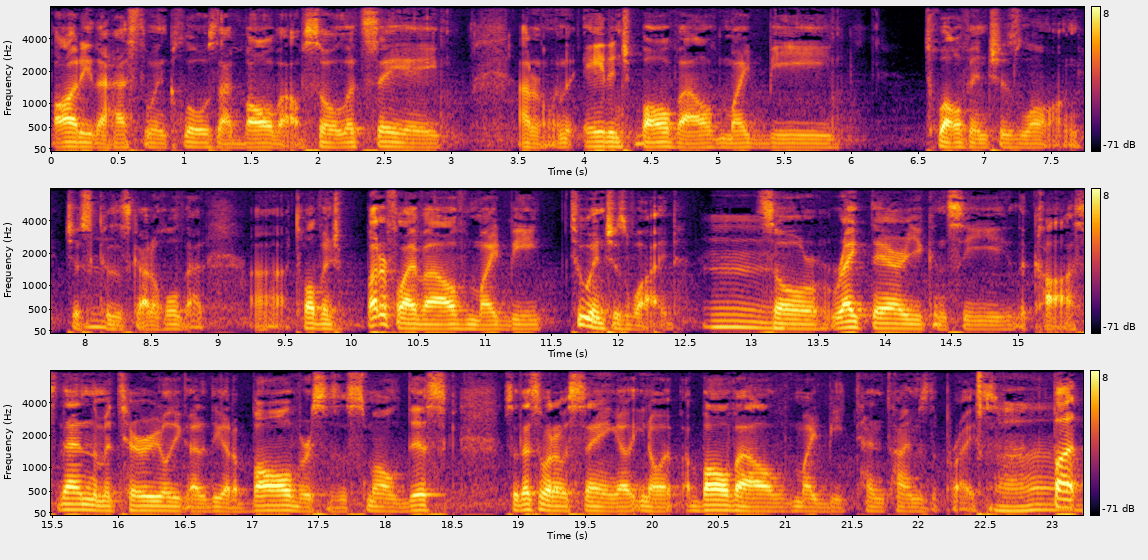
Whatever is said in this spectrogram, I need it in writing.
body that has to enclose that ball valve. So let's say a, I don't know, an eight inch ball valve might be 12 inches long just because mm. it's got to hold that. Uh, 12 inch butterfly valve might be two inches wide. Mm. So right there, you can see the cost. Then the material you got you got a ball versus a small disc. So that's what I was saying. Uh, you know, a, a, ball valve might be ten times the price. Ah. But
